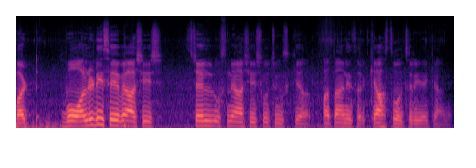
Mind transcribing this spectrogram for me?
बट वो ऑलरेडी सेव है आशीष। स्टिल उसने आशीष को चूज़ किया। पता नहीं सर क्या सोच रही है, क्या नहीं।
